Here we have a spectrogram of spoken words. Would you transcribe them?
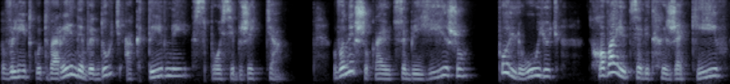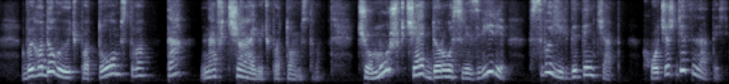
Влітку тварини ведуть активний спосіб життя. Вони шукають собі їжу, полюють, ховаються від хижаків, вигодовують потомство та навчають потомство. Чому ж вчать дорослі звірі своїх дитинчат? Хочеш дізнатись?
